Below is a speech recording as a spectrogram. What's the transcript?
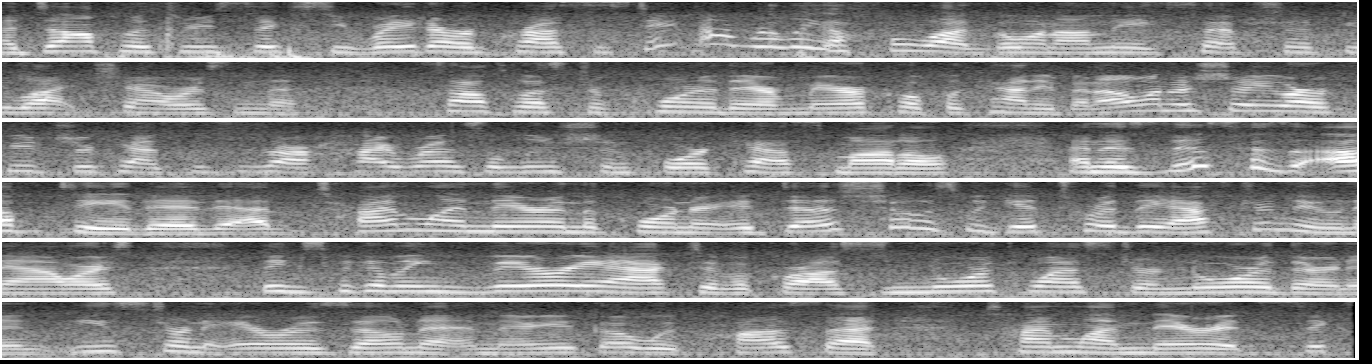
a Doppler 360 radar across the state. Not really a whole lot going on, the exception of a few light showers in the southwestern corner there, Maricopa County. But I want to show you our future futurecast. This is our high resolution forecast model. And as this has updated, at the timeline there in the corner, it does show as we get toward the afternoon hours, things becoming very active across northwestern, northern, and eastern Arizona. And there you go. We pause that timeline there at 6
